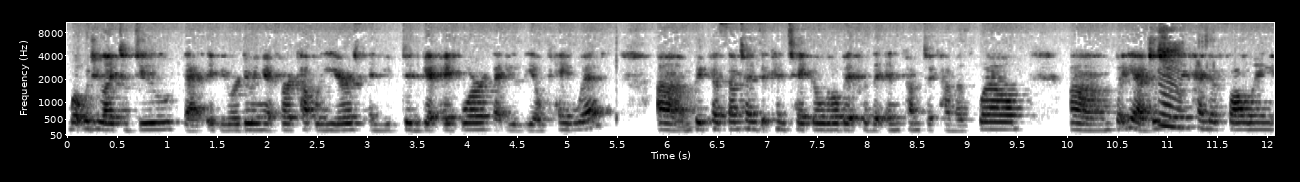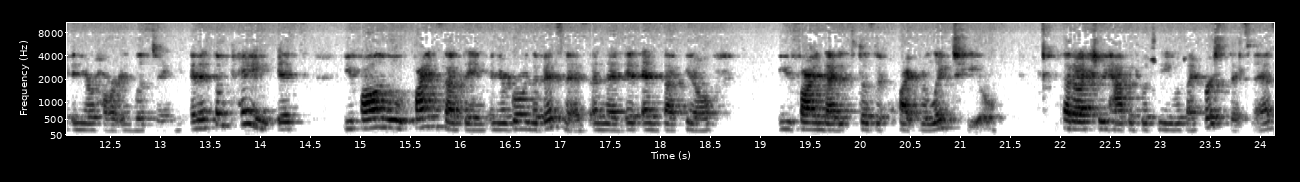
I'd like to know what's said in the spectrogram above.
What would you like to do that if you were doing it for a couple of years and you didn't get paid for it, that you'd be okay with? Um, because sometimes it can take a little bit for the income to come as well. Um, but yeah, just mm. really kind of following in your heart and listening. And it's okay if you follow find something and you're growing the business and then it ends up, you know, you find that it doesn't quite relate to you. That actually happened with me with my first business.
